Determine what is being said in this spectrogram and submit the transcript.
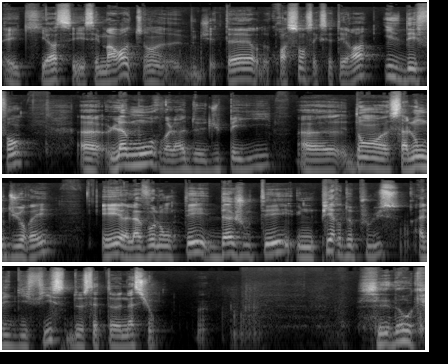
et qui a ses, marottes hein, budgétaires, de croissance, etc., il défend euh, l'amour du pays euh, dans sa longue durée et la volonté d'ajouter une pierre de plus à l'édifice de cette nation. C'est donc,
